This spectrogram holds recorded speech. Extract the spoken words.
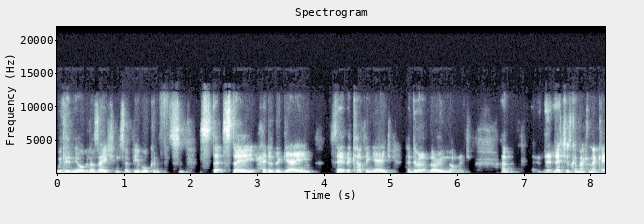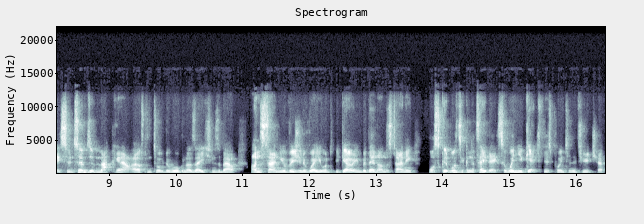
within the organization, so people can st- stay ahead of the game, stay at the cutting edge, and develop their own knowledge. Um, let's just come back in that case. So, in terms of mapping it out, I often talk to organizations about understanding your vision of where you want to be going, but then understanding what's good, what's it going to take there. So, when you get to this point in the future,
